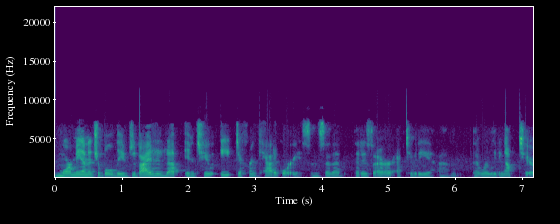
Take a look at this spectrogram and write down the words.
more manageable, they've divided it up into eight different categories. And so that, that is our activity um, that we're leading up to.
